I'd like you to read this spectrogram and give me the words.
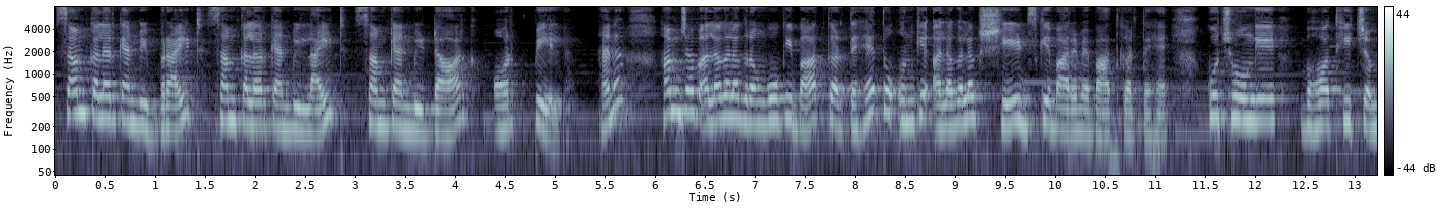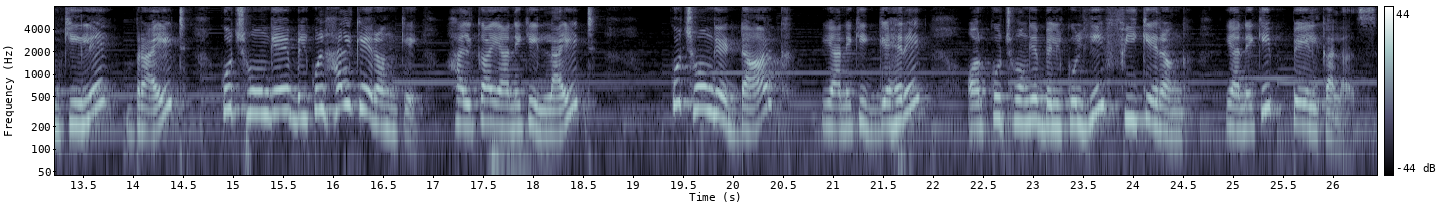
some color can be bright, some color can be light, some can be dark or pale. है ना हम जब अलग अलग रंगों की बात करते हैं तो उनके अलग अलग शेड्स के बारे में बात करते हैं कुछ होंगे बहुत ही चमकीले ब्राइट कुछ होंगे बिल्कुल हल्के रंग के हल्का यानी कि लाइट कुछ होंगे डार्क यानी कि गहरे और कुछ होंगे बिल्कुल ही फीके रंग यानी कि पेल कलर्स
